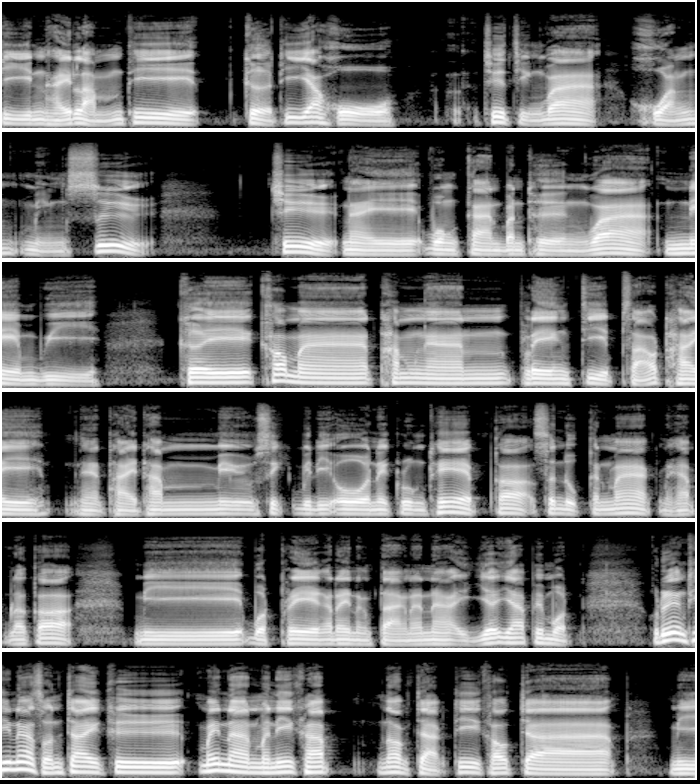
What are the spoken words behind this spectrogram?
จีนไหหลำที่เกิดที่ยะโฮร์ ชื่อจริงว่าหวงหมิงซื่อ ชื่อในวงการบันเทิงว่าเนมวี เคยเข้ามาทำงานเพลงจีบสาวไทยนะถ่ายทำมิวสิกวิดีโอในกรุงเทพก็สนุกกันมากนะครับ แล้วก็มีบทเพลงอะไรต่างๆ นานาอีกเยอะแยะไปหมด เรื่องที่น่าสนใจคือไม่นานมานี้ครับ นอกจากที่เขาจะมี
